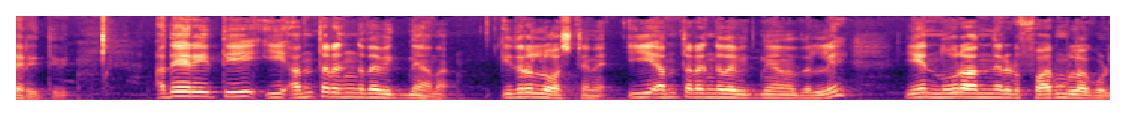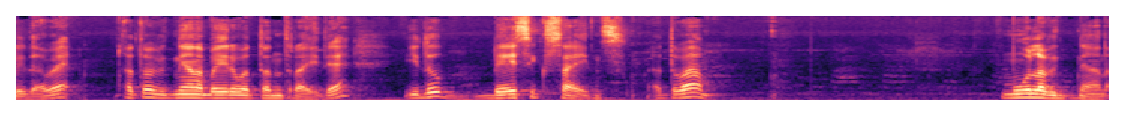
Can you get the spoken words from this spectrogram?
ಕರಿತೀವಿ. ಅದೇ ರೀತಿ ಈ ಅಂತರಂಗದ ವಿಜ್ಞಾನ, ಇದರಲ್ಲೂ ಅಷ್ಟೇ ಈ ಅಂತರಂಗದ ವಿಜ್ಞಾನದಲ್ಲಿ ಏನು ನೂರ ಹನ್ನೆರಡು ಫಾರ್ಮುಲಾಗಳಿದ್ದಾವೆ ಅಥವಾ ವಿಜ್ಞಾನ ಬೈರುವ ತಂತ್ರ ಇದೆ, ಇದು ಬೇಸಿಕ್ ಸೈನ್ಸ್ ಅಥವಾ ಮೂಲ ವಿಜ್ಞಾನ.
